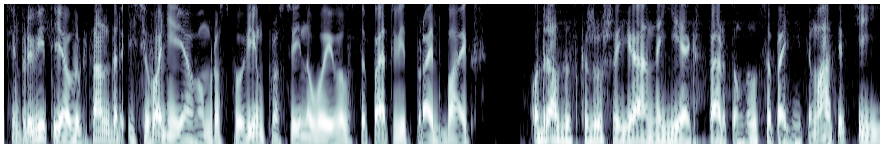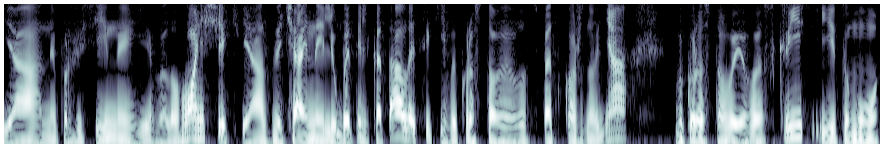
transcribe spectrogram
Всім привіт, я Олександр, і сьогодні я вам розповім про свій новий велосипед від Pride Bikes. Одразу скажу, що я не є експертом велосипедній тематиці, я не професійний велогонщик, я звичайний любитель каталець, який використовує велосипед кожного дня, використовує його скрізь, і тому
